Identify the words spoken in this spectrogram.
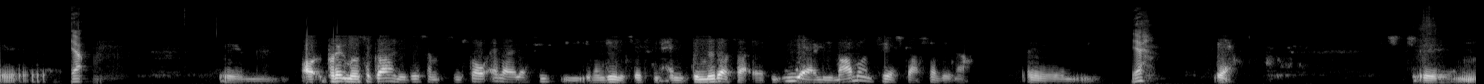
Øh, ja. Øh, og på den måde, så gør han jo det, som, som står aller, aller sidst i evangelieteksten. Han benytter sig af den uærlige mammon til at skaffe sig venner. Øh, ja. Ja. Øh,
